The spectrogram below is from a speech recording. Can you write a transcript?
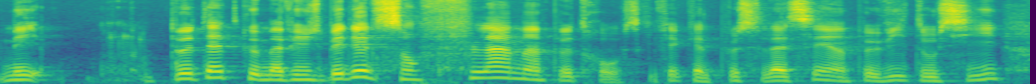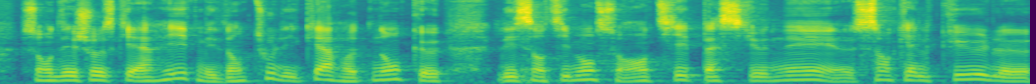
mais peut-être que ma Vénus bélier, elle s'enflamme un peu trop, ce qui fait qu'elle peut se lasser un peu vite aussi. Ce sont des choses qui arrivent, mais dans tous les cas, retenons que les sentiments sont entiers, passionnés, euh, sans calcul, euh,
